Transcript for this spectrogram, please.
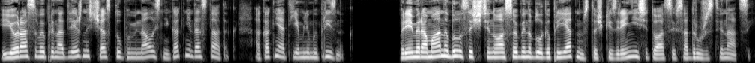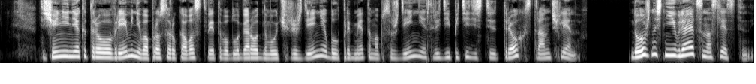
Ее расовая принадлежность часто упоминалась не как недостаток, а как неотъемлемый признак. Время романа было сочтено особенно благоприятным с точки зрения ситуации в Содружестве наций. В течение некоторого времени вопрос о руководстве этого благородного учреждения был предметом обсуждения среди 53 стран-членов. Должность не является наследственной.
